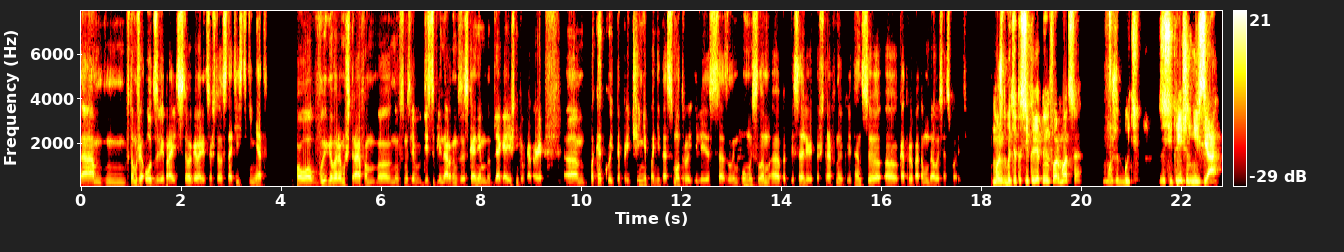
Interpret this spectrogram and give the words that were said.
А, в том же отзыве правительства говорится, что статистики нет по выговорам, штрафам, э, ну, в смысле, дисциплинарным взысканиям для гаишников, которые э, по какой-то причине, по недосмотру или со злым умыслом э, подписали штрафную квитанцию, э, которую потом удалось оспорить. Может быть, это секретная информация? Может быть, засекречен? Нельзя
